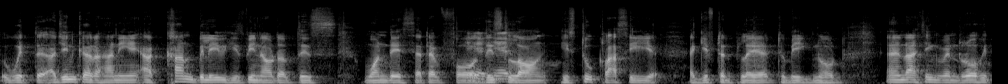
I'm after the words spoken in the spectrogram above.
with Ajinkya Rahane, I can't believe he's been out of this one-day setup for Yeah, this yeah. long. He's too classy, a gifted player to be ignored. And I think when Rohit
